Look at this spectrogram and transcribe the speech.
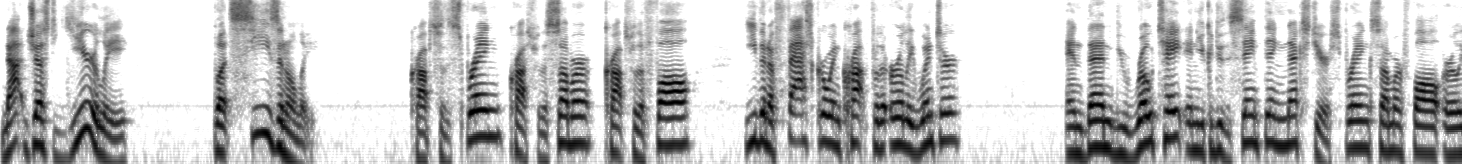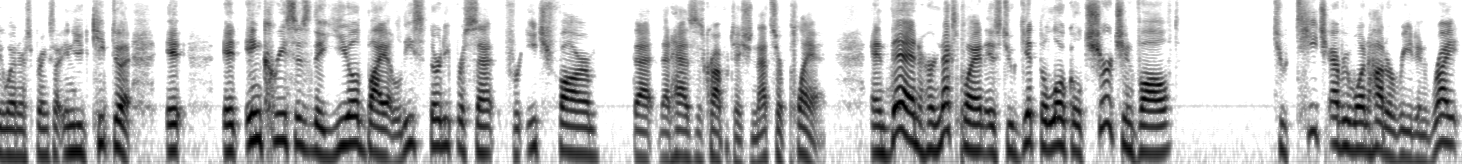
not just yearly, but seasonally. Crops for the spring, crops for the summer, crops for the fall, even a fast growing crop for the early winter. And then you rotate and you could do the same thing next year spring, summer, fall, early winter, spring, summer, and you keep doing it. It it increases the yield by at least 30% for each farm that that has this crop rotation. That's her plan. And then her next plan is to get the local church involved to teach everyone how to read and write,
